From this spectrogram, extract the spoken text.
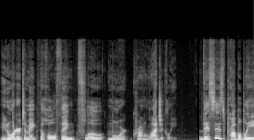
in order to make the whole thing flow more chronologically. This is probably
